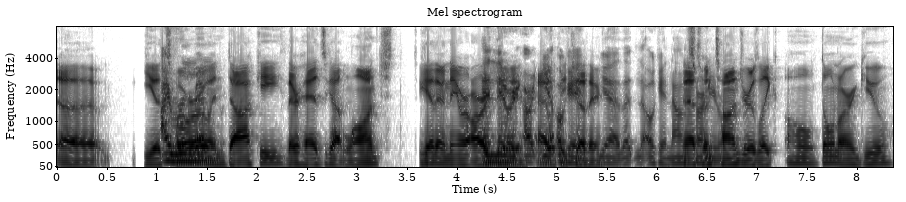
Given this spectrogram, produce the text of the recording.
uh Gyotaro and Daki, their heads got launched together, and they were arguing and they were ar- at yeah, with each okay, other. yeah, that, okay. Now I'm that's when. Tanjiro was like, "Oh, don't argue."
